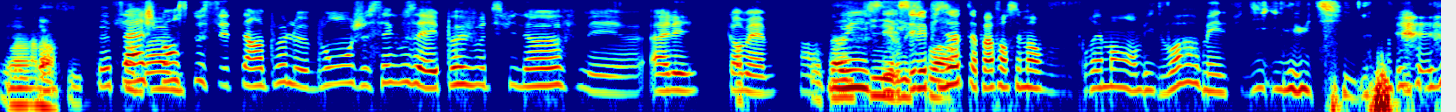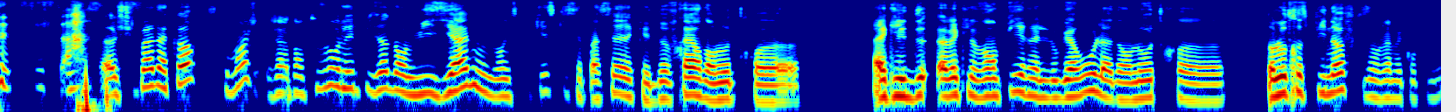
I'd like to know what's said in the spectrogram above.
Et Voilà. là, c'était Ça, je pense que c'était un peu le bon. Je sais que vous avez pas vu votre spin-off, mais euh, allez, quand même. On hein. oui, c'est l'épisode que t'as pas forcément vraiment envie de voir, mais tu dis il est utile. c'est ça. Euh, je suis pas d'accord parce que moi, j'attends toujours l'épisode en Louisiane où ils vont expliquer ce qui s'est passé avec les deux frères dans l'autre, euh, avec les deux, avec le vampire et le loup-garou là dans l'autre, euh, dans l'autre spin-off qu'ils ont jamais continué.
